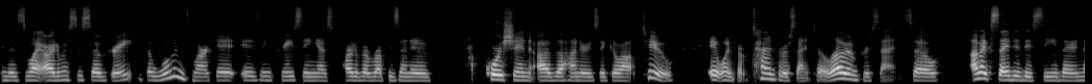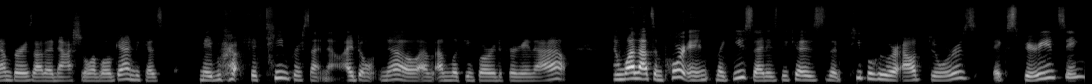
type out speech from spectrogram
and this is why Artemis is so great, the women's market is increasing as part of a representative portion of the hunters that go out too. It went from 10% to 11%. So I'm excited to see the numbers at a national level again because maybe we're at 15% now. I don't know. I'm, I'm looking forward to figuring that out. And why that's important, like you said, is because the people who are outdoors experiencing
